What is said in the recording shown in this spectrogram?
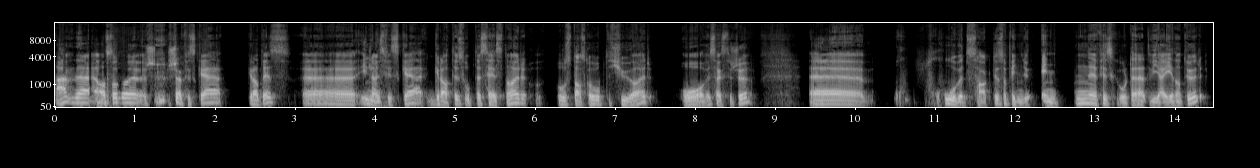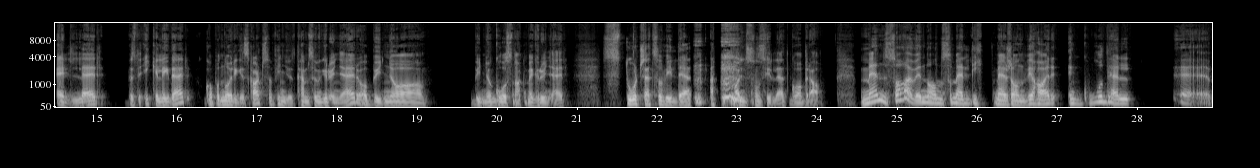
Nei, det altså det- gratis. Eh, innlandsfiske gratis opp til 16 år. Hos Statskog opp til 20 år og over 67. Eh, hovedsakelig så finner du enten fiskekortet via i natur, eller hvis du ikke ligger der, gå på Norgeskart, så finner du ut hvem som er grunneier, og begynner å, begynne å godsnakke med grunneier. Stort sett så vil det etter all sannsynlighet gå bra. Men så har vi noen som er litt mer sånn Vi har en god del eh,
